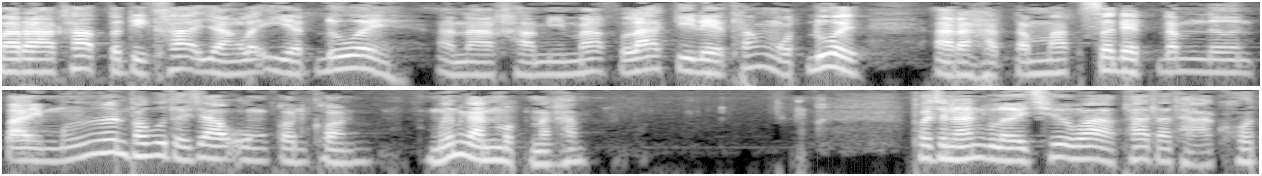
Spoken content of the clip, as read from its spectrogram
มาราคะปฏิฆะอย่างละเอียดด้วย อนาคามิมักละกิเลสทั้งหมดด้วย อรหัตตมักเสด็จดำเนินไปเหมือนพระพุทธเจ้าองค์ก่อนๆเหมือนกันหมดนะครับ เพราะฉะนั้นเลยชื่อว่าพระตถาคต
